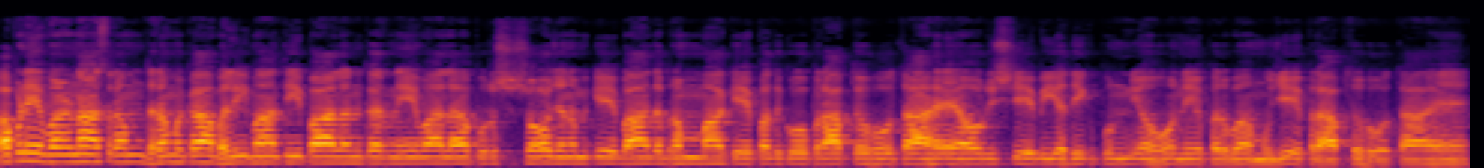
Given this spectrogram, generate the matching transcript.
अपने वर्णाश्रम, धर्म का भली भांति पालन करने वाला पुरुष सौ जन्म के बाद ब्रह्मा के पद को प्राप्त होता है और इससे भी अधिक पुण्य होने पर वह मुझे प्राप्त होता है।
